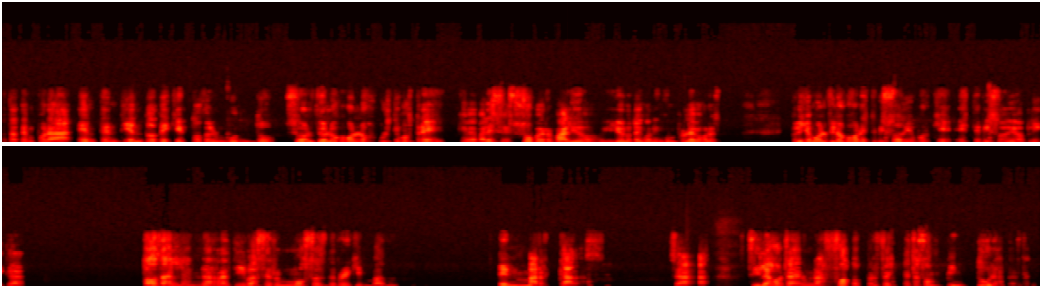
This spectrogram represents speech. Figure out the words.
esta temporada, entendiendo de que todo el mundo se volvió loco con los últimos tres, que me parece súper válido y yo no tengo ningún problema con eso. Pero yo me volví loco con este episodio porque este episodio aplica todas las narrativas hermosas de Breaking Bad enmarcadas. O sea, si las otras eran unas fotos perfectas, estas son pinturas perfectas.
